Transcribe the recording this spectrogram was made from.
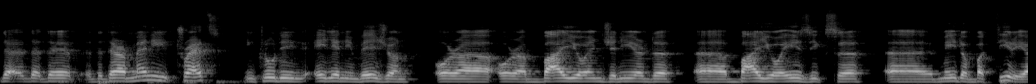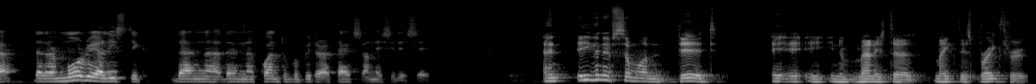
the, the, the, the there are many threats, including alien invasion or a, or a bioengineered uh, bioASICs uh, uh, made of bacteria that are more realistic than uh, than quantum computer attacks on ECDSA. And even if someone did, you know, manage to make this breakthrough,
